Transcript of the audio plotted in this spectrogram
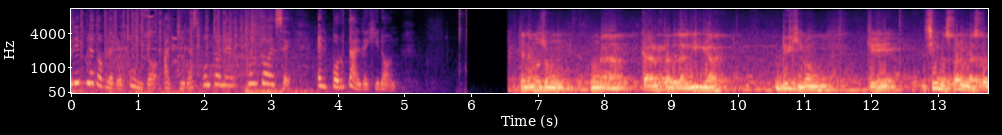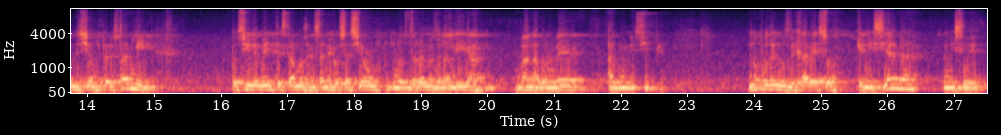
www.achiras.net.es, el portal de Girón. Tenemos una carta de la Liga de Girón que sí nos ponen las condiciones, pero está bien. Posiblemente estamos en esa negociación, los terrenos de la liga van a volver al municipio. No podemos dejar eso que ni se haga ni se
